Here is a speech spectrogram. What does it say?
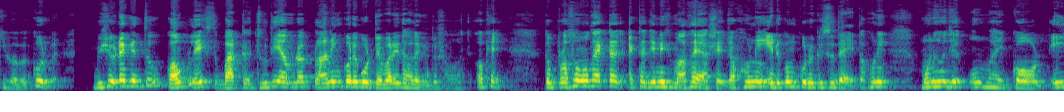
কীভাবে করবেন। বিষয়টা কিন্তু কমপ্লেক্স বাট যদি আমরা প্ল্যানিং করে করতে পারি, তাহলে কিন্তু সহজ। ওকে তো প্রথমত একটা একটা জিনিস মাথায় আসে, যখনই এরকম কোনো কিছু দেয়, তখনই মনে হয় যে ও মাই গড এই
